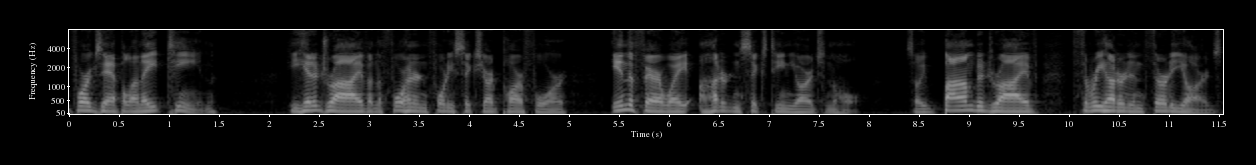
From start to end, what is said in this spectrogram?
for example, on 18, he hit a drive on the 446 yard par four in the fairway, 116 yards from the hole. So he bombed a drive 330 yards,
